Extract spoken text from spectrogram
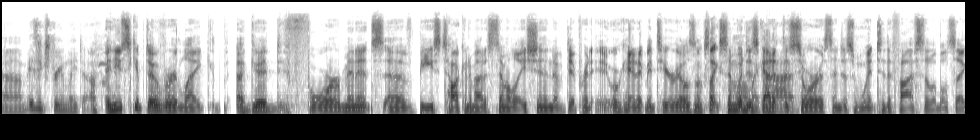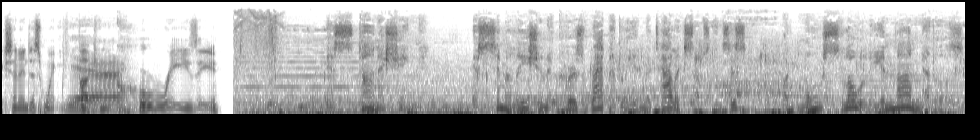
um it's extremely dumb And you skipped over like a good four minutes of Beast talking about assimilation of different organic materials. It looks like someone Oh just my got a God. thesaurus and just went to the five syllable section and just went Yeah. fucking crazy. Astonishing. Assimilation occurs rapidly in metallic substances, but more slowly in nonmetals.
